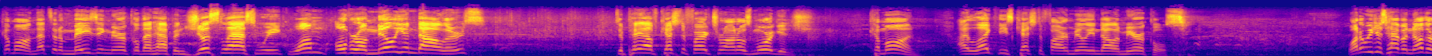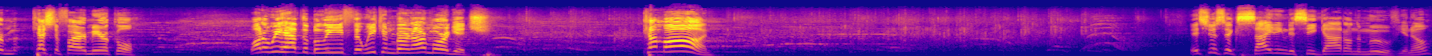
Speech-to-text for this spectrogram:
Come on, that's an amazing miracle that happened just last week. One over a million dollars to pay off Catch the Fire Toronto's mortgage. Come on. I like these Catch the Fire million dollar miracles. Why don't we just have another Catch the Fire miracle? Why don't we have the belief that we can burn our mortgage? Come on. It's just exciting to see God on the move, you know?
